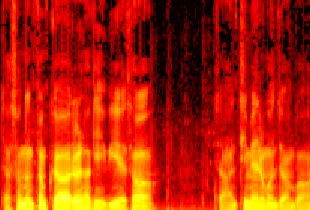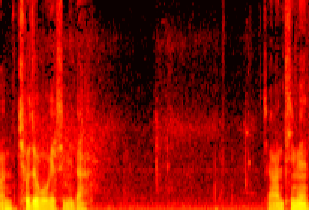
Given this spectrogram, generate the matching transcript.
자 성능 평가를 하기 위해서 자 안티맨을 먼저 한번 조져 보겠습니다. 자 안티맨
